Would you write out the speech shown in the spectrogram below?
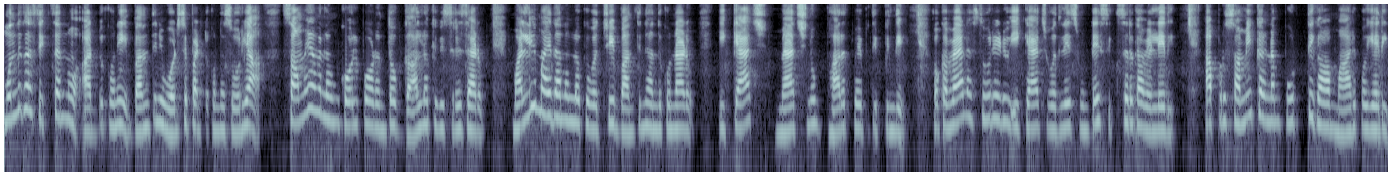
ముందుగా సిక్సర్ను అడ్డుకుని బంతిని ఒడిసి పట్టుకున్న సూర్య సమయం కోల్పోవడంతో గాల్లోకి విసిరేశాడు. మళ్ళీ మైదానంలోకి వచ్చి బంతిని అందుకున్నాడు. ఈ క్యాచ్ మ్యాచ్ను భారత్ వైపు తిప్పింది. ఒకవేళ సూర్యుడు ఈ క్యాచ్ వదిలేసి ఉంటే సిక్సర్గా వెళ్ళేది అప్పుడు సమీకరణం పూర్తిగా మారిపోయేది.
